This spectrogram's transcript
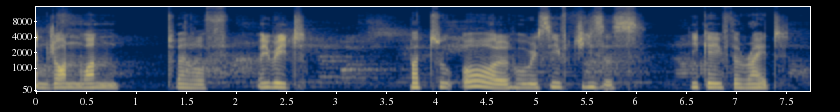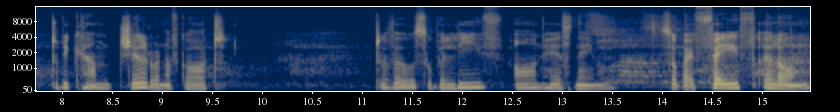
In John 1 12, we read, But to all who received Jesus, he gave the right to become children of God to those who believe on his name. So by faith alone.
